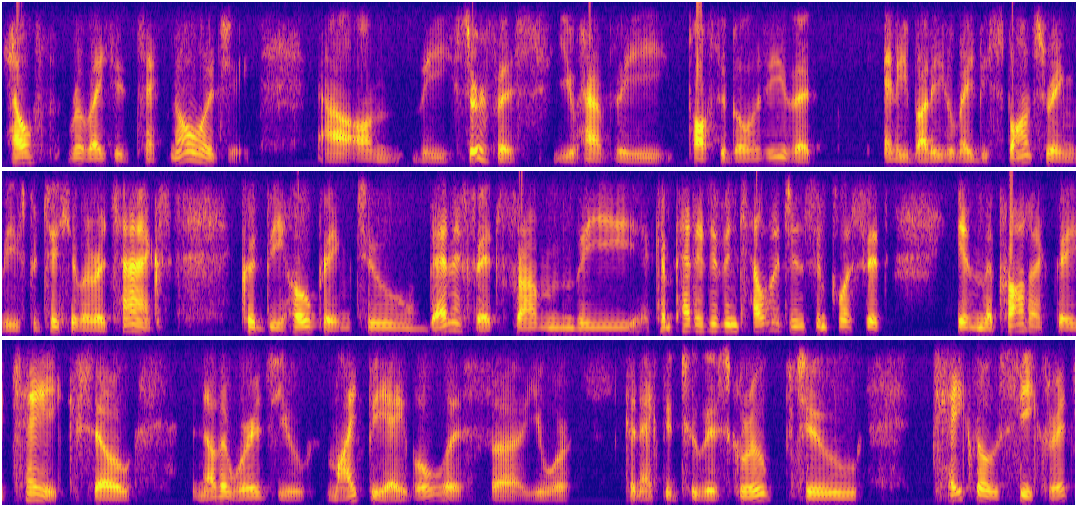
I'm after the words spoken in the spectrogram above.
health related technology. Uh, on the surface, you have the possibility that anybody who may be sponsoring these particular attacks could be hoping to benefit from the competitive intelligence implicit in the product they take. So, in other words, you might be able, if uh, you were connected to this group, to take those secrets,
